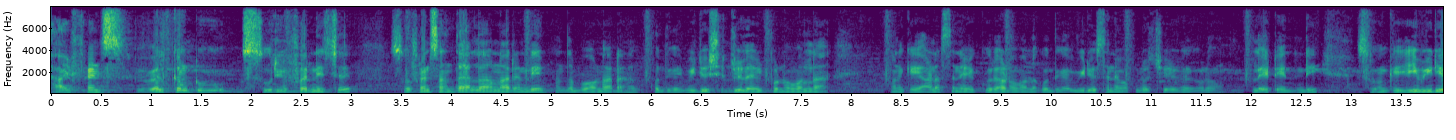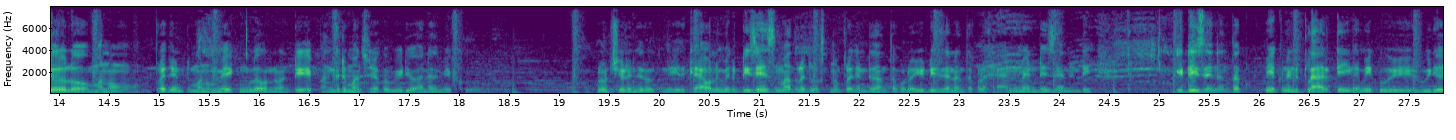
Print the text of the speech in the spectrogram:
Hi friends welcome to Surya furniture so friends అంతా ఎలా ఉన్నారండి? అంతా బాగున్నారా? కొద్దిగా వీడియో షెడ్యూల్ అయిపోవడం వల్ల మనకి ఆర్డర్స్ అనేవి ఎక్కువ రావడం వల్ల కొద్దిగా వీడియోస్ అనేవి అప్లోడ్ చేయడం లేట్ అయిందండి. సో ఇంక ఈ వీడియోలో మనం ప్రజెంట్ మనం మేకింగ్లో ఉన్నటువంటి పందిరి మంచం యొక్క వీడియో అనేది మీకు అప్లోడ్ చేయడం జరుగుతుంది. ఇది కేవలం మీకు డిజైన్స్ మాత్రమే చూస్తున్నాం. ప్రజెంట్ ఇదంతా కూడా ఈ డిజైన్ అంతా కూడా హ్యాండ్మేడ్ డిజైన్ అండి. ఈ డిజైన్ అంతా కూడా మీకు నేను క్లారిటీగా మీకు వీడియో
